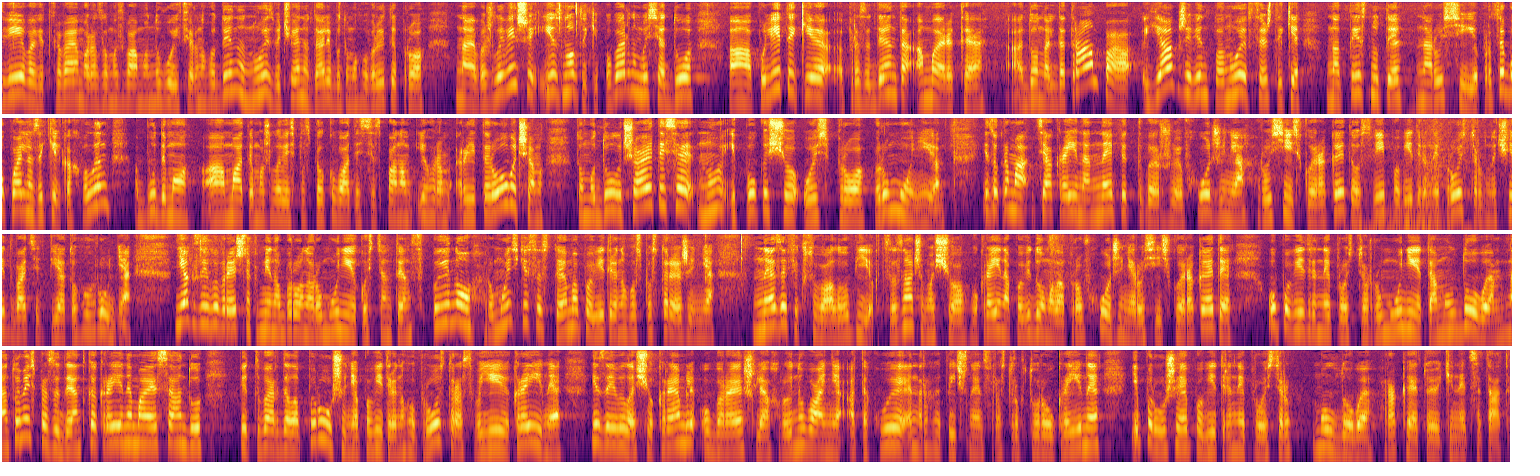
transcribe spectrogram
Матвієва. Відкриваємо разом із вами нову ефірну годину. Ну і звичайно, далі будемо говорити про найважливіше. І знов таки повернемося до а, політики президента Америки Дональда Трампа. Як же він планує все ж таки натиснути на Росію? Про це буквально за кілька хвилин будемо мати можливість поспілкуватися з паном Ігорем Рейтеровичем. Тому долучайтеся. Ну і поки що ось про Румунію. І зокрема, ця країна не підтверджує входження російської ракети у свій повітряний простір вночі 25 грудня. Як заявив речник Міноборони Румунії Костянтин Спину, румунські системи повітряного спостереження не зафіксували об'єкт. Зазначимо, що Україна повідомила про входження російської ракети у повітряний простір Румунії та Молдови. Натомість президентка країни Майя Санду підтвердила порушення повітряного простору своєї країни і заявила, що Кремль обирає шлях руйнування, атакує енергетичну інфраструктуру України і порушує повітряний простір Молдови ракетою. Кінець цитати.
